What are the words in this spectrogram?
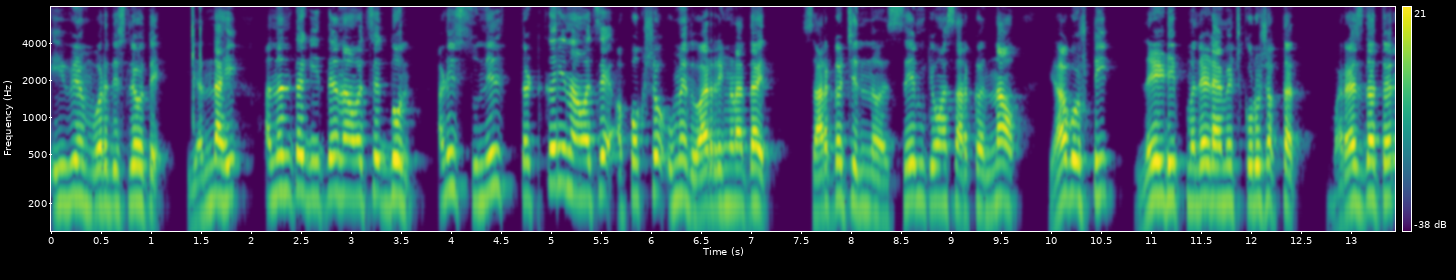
ईव्हीएम वर दिसले होते. यंदाही अनंत गीते नावाचे दोन आणि सुनील तटकरी नावाचे अपक्ष उमेदवार रिंगणात आहेत. सारखं चिन्ह सेम किंवा सारखं नाव या गोष्टी लय डीपमध्ये डॅमेज करू शकतात. बऱ्याचदा तर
